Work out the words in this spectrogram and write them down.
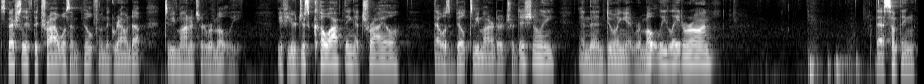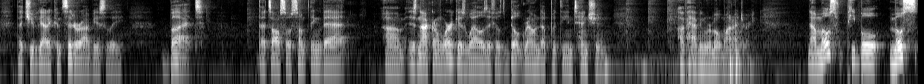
Especially if the trial wasn't built from the ground up to be monitored remotely. If you're just co opting a trial that was built to be monitored traditionally and then doing it remotely later on, that's something that you've got to consider, obviously. But that's also something that um, is not going to work as well as if it was built ground up with the intention of having remote monitoring. Now, most people, most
